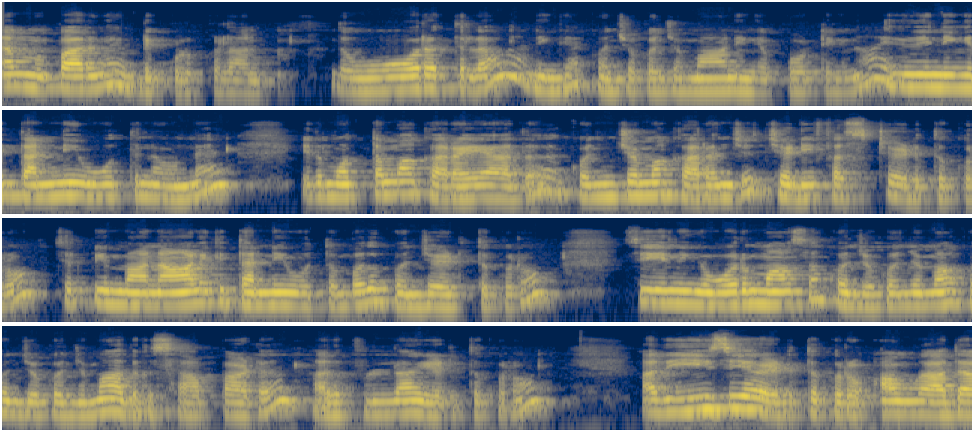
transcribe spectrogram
நம்ம பாருங்கள் இப்படி கொடுக்கலான்னு இந்த ஓரத்தில் நீங்கள் கொஞ்சம் கொஞ்சமாக நீங்கள் போட்டிங்கன்னா இது நீங்கள் தண்ணி ஊற்றின உடனே இது மொத்தமாக கரையாது கொஞ்சமாக கரைஞ்சி செடி ஃபஸ்ட்டு எடுத்துக்கிறோம். திருப்பி மா நாளைக்கு தண்ணி ஊற்றும் போது கொஞ்சம் எடுத்துக்கிறோம். சரி நீங்கள் ஒரு மாதம் கொஞ்சம் கொஞ்சமாக கொஞ்சம் கொஞ்சமாக அதுக்கு சாப்பாடு அது ஃபுல்லாக எடுத்துக்கிறோம். அது ஈஸியாக எடுத்துக்கிறோம். அவங்க அதை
